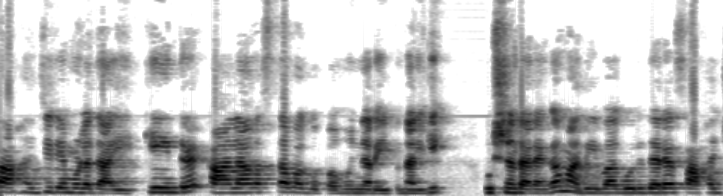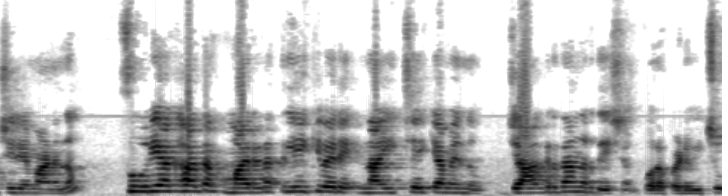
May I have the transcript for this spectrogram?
സാഹചര്യമുള്ളതായി കേന്ദ്ര കാലാവസ്ഥാ വകുപ്പ് മുന്നറിയിപ്പ് നൽകി. ഉഷ്ണതരംഗം അതീവ ഗുരുതര സാഹചര്യമാണെന്നും സൂര്യാഘാതം മരണത്തിലേക്ക് വരെ നയിച്ചേക്കാമെന്നും ജാഗ്രതാ നിർദ്ദേശം പുറപ്പെടുവിച്ചു.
